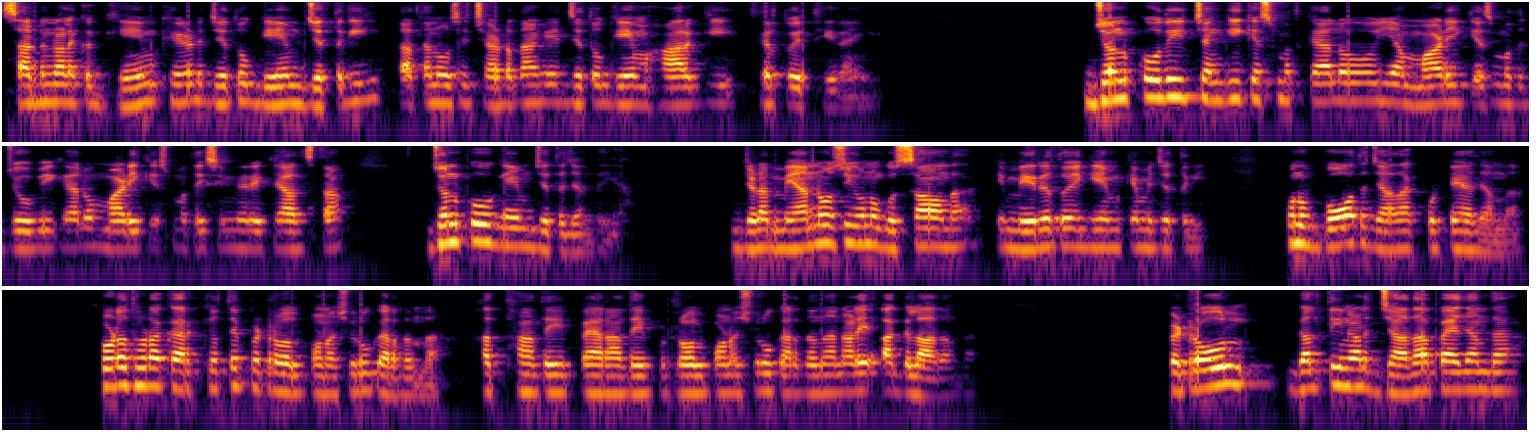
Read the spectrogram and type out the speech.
ਸਾਡੇ ਨਾਲ ਇੱਕ ਗੇਮ ਖੇਡ, ਜੇ ਤੂੰ ਗੇਮ ਜਿੱਤ ਗਈ, ਤਾਂ ਤੈਨੂੰ ਅਸੀਂ ਛੱਡ ਦਾਂਗੇ। ਜੇ ਤੂੰ ਗੇਮ ਹਾਰ ਗਈ, ਫਿਰ ਤੂੰ ਇੱਥੇ ਹੀ ਰਹੇਂਗੀ। ਜੁਨਕੋ ਦੀ ਚੰਗੀ ਕਿਸਮਤ ਕਹਿ ਲਓ ਜਾਂ ਮਾੜੀ ਕਿਸਮਤ, ਜੋ ਵੀ ਕਹਿ ਲਓ, ਮਾੜੀ ਕਿਸਮਤ ਹੀ ਸੀ ਮੇਰੇ ਖਿਆਲ 'ਚ ਤਾਂ ਜੁਨਕੋ ਗੇਮ ਜਿੱਤ ਜਾਂਦੀ ਆ। ਜਿਹੜਾ ਮਿਆਨੋ ਸੀ, ਉਹਨੂੰ ਗੁੱਸਾ ਆਉਂਦਾ ਕਿ ਮੇਰੇ ਤੋਂ ਇਹ ਗੇਮ ਕਿਵੇਂ ਜਿੱਤ ਗਈ? ਉਹਨੂੰ ਬਹੁਤ ਜ਼ਿਆਦਾ ਕੁੱਟਿਆ ਜਾਂਦਾ। ਥੋੜਾ ਥੋੜਾ ਕਰਕੇ ਉੱਤੇ ਪੈਟਰੋਲ ਪਾਉਣਾ ਸ਼ੁਰੂ ਕਰ ਦਿੰਦਾ। ਹੱਥਾਂ ਤੇ ਪੈਰਾਂ ਤੇ ਪੈਟਰੋਲ ਪਾਉਣਾ ਸ਼ੁਰੂ ਕਰ ਦਿੰਦਾ ਨਾਲੇ ਅੱਗ ਲਾ ਦਿੰਦਾ। ਪੈਟਰੋਲ ਗਲਤੀ ਨਾਲ ਜ਼ਿਆਦਾ ਪੈ ਜਾਂਦਾ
